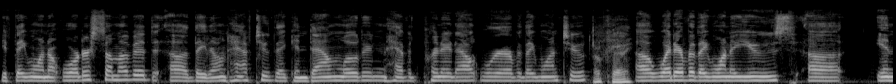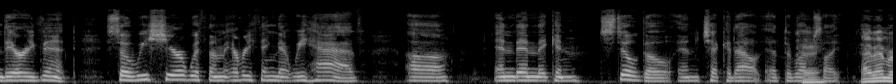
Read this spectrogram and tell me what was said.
if they want to order some of it. Uh, they don't have to; they can download it and have it printed out wherever they want to. Okay. Uh, whatever they want to use uh, in their event. So we share with them everything that we have, uh, and then they can still go and check it out at the Okay. website. I remember,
